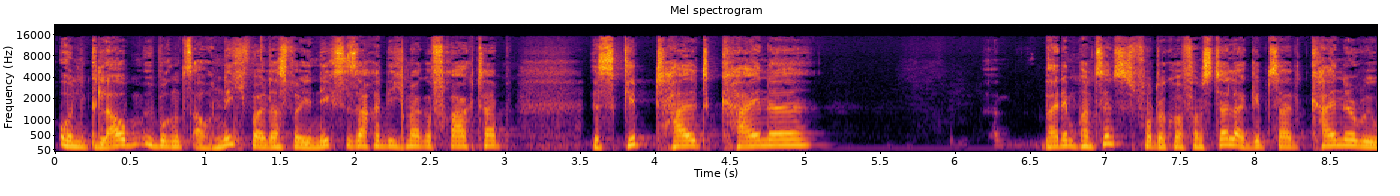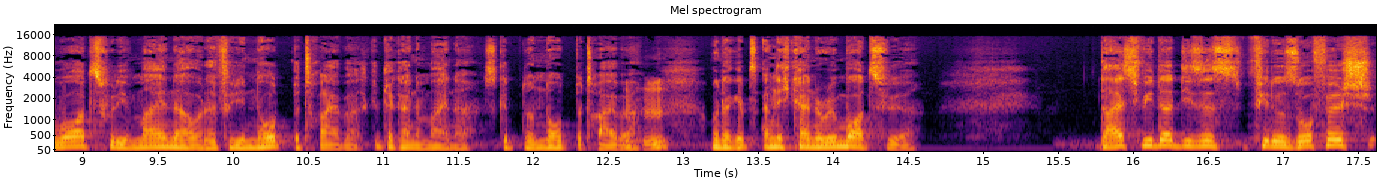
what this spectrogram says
und glauben übrigens auch nicht, weil das war die nächste Sache, die ich mal gefragt habe. Es gibt halt keine, bei dem Consensus-Protokoll von Stellar gibt es halt keine Rewards für die Miner oder für die Node-Betreiber. Es gibt ja keine Miner, es gibt nur Node-Betreiber. Mhm. Und da gibt es eigentlich keine Rewards für. Da ist wieder dieses philosophisch,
